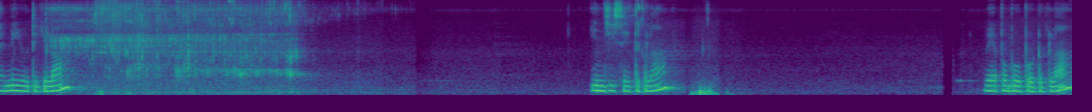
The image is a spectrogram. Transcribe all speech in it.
தண்ணி ஊற்றிக்கலாம் இஞ்சி சேர்த்துக்கலாம். வேப்பம்பூ போட்டுக்கலாம்.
